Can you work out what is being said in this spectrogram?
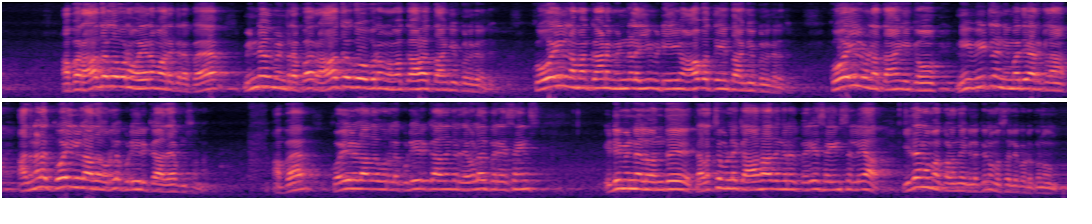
அப்போ ராஜகோபுரம் உயரமாக இருக்கிறப்ப மின்னல் மின்றப்ப ராஜகோபுரம் நமக்காக தாங்கிக் கொள்கிறது. கோயில் நமக்கான மின்னலையும் இடியையும் ஆபத்தையும் தாங்கிக் கொள்கிறது. கோயில் உன்னை தாங்கிக்கும். நீ வீட்டில் நிம்மதியாக இருக்கலாம். அதனால கோயில் இல்லாத ஊரில் குடியிருக்காது அப்படின்னு சொன்னாங்க. அப்போ கோயில் இல்லாத ஊரில் குடியிருக்காதுங்கிறது எவ்வளோ பெரிய சயின்ஸ் இடிமின்னல் வந்து தலைச்சமில்லைக்கு ஆகாதுங்கிறது பெரிய சயின்ஸ் இல்லையா? இதை நம்ம குழந்தைகளுக்கு நம்ம சொல்லிக் கொடுக்கணும்.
